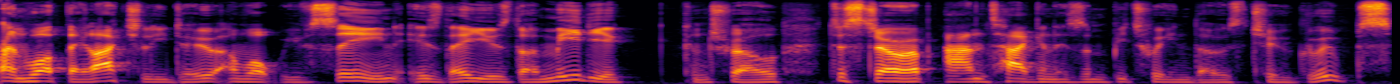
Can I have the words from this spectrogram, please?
And what they'll actually do, and what we've seen, is they use their media control to stir up antagonism between those two groups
